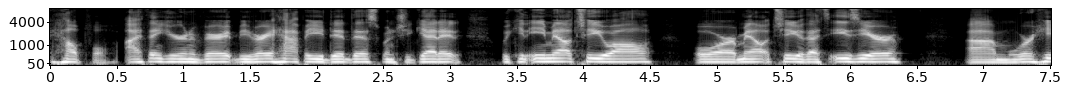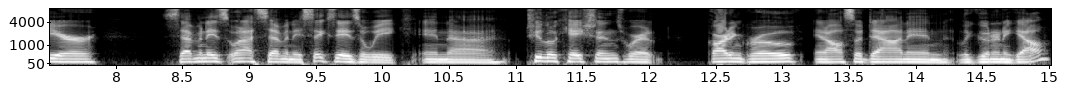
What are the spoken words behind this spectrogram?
helpful. I think you're going to very be very happy you did this once you get it. We can email it to you all or mail it to you if that's easier. Um, we're here seven days, well, not seven days, six days a week in uh, two locations. We're at Garden Grove and also down in Laguna Niguel.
